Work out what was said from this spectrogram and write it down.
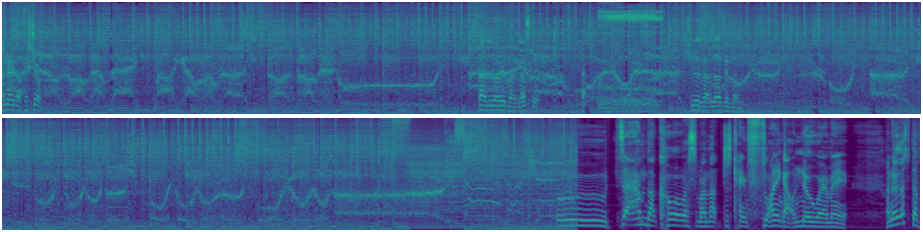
I know that for sure. That low man, that's good. That, look, I love it, man. Ooh, damn that chorus, man. That just came flying out of nowhere, mate. I know that's the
